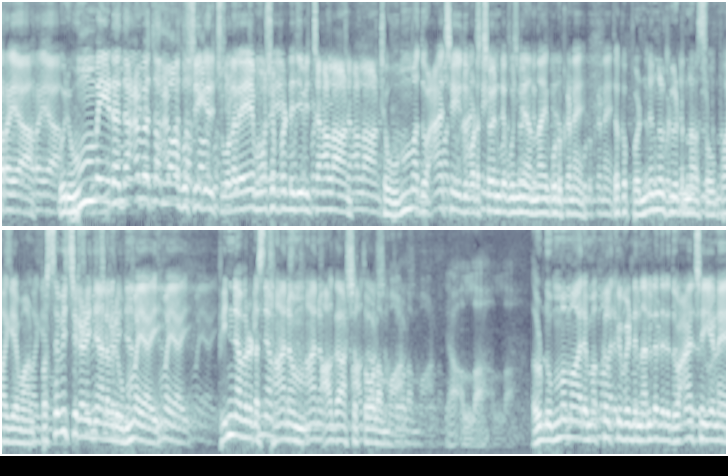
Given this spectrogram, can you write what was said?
പറയാ ഒരു ഉമ്മയുടെ ദഅവത്ത് അള്ളാഹു സ്വീകരിച്ചു. വളരെ മോശപ്പെട്ട് ജീവിച്ച ആളാണ്. പക്ഷെ ഉമ്മ ദുആ ചെയ്തു പടച്ചവന്റെ കുഞ്ഞിനെ നന്നായി കൊടുക്കണേ. ഇതൊക്കെ പെണ്ണുങ്ങൾക്ക് കിട്ടുന്ന സൗഭാഗ്യമാണ്. പ്രസവിച്ചു കഴിഞ്ഞാൽ അവർ ഉമ്മയായി. പിന്നെ അവരുടെ സ്ഥാനം ആകാശത്തോളമാണ്. അല്ലാഹ്. അതുകൊണ്ട് ഉമ്മമാരെ മക്കൾക്ക് വേണ്ടി നല്ലതിന് ദ്വാ ചെയ്യണേ.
